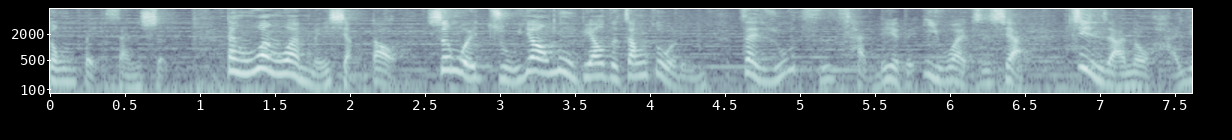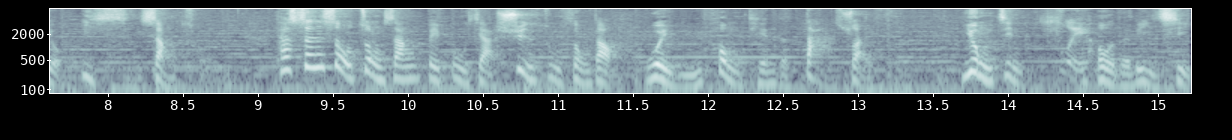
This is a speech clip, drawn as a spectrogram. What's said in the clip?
东北三省。但万万没想到，身为主要目标的张作霖，在如此惨烈的意外之下，竟然哦还有一息尚存。他身受重伤，被部下迅速送到位于奉天的大帅府，用尽最后的力气，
